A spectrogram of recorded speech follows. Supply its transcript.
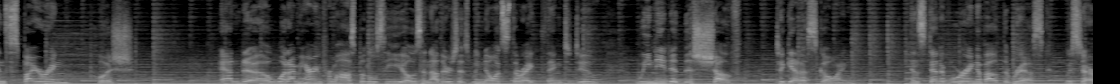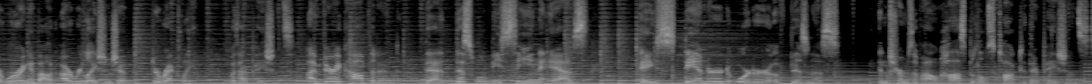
inspiring push and uh, what I'm hearing from hospital CEOs and others is we know it's the right thing to do. We needed this shove to get us going. Instead of worrying about the risk, we start worrying about our relationship directly with our patients. I'm very confident that this will be seen as a standard order of business in terms of how hospitals talk to their patients.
